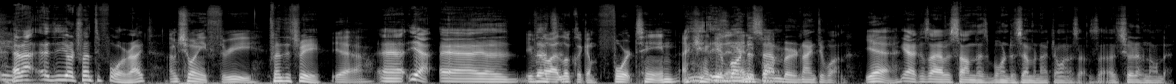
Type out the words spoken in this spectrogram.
And I, uh, you're 24, right? I'm 23. 23. Yeah. Uh, yeah. Uh, Even though I look like I'm 14, I can't You're it born any December 91. Yeah. Yeah, because I have a son that's born December 91, so, so I should have known that.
